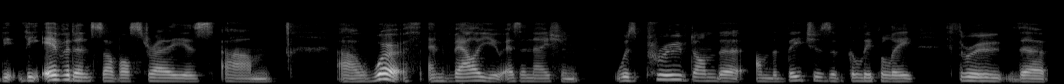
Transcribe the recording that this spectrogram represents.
the, the evidence of Australia's um, uh, worth and value as a nation was proved on the on the beaches of Gallipoli through the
